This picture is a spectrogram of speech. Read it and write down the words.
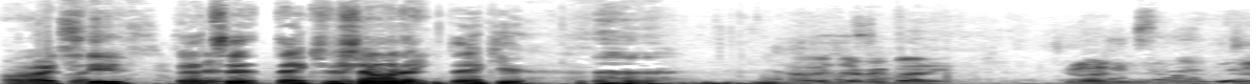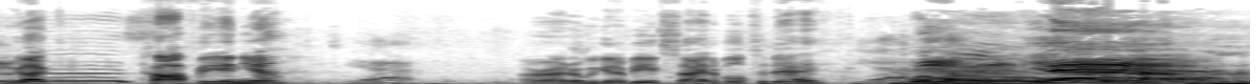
All Any right, other Steve. questions? Is that That's it? it? Thanks for Thank showing Ernie. it. Thank you. How is everybody? Good. Excellent. We got coffee in you? Yeah. All right, are we going to be excitable today? Yeah. Yeah!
